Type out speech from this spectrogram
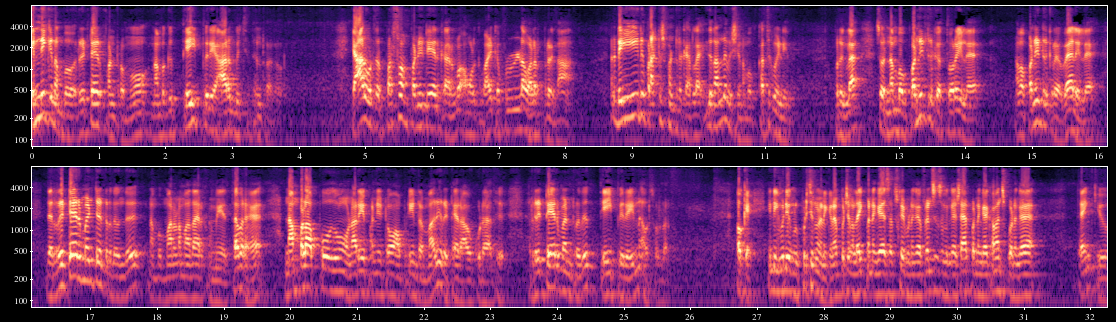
என்னைக்கு நம்ம ரிட்டையர் பண்ணுறோமோ நமக்கு தேய்ப்பிறை ஆரம்பிச்சதுன்றார் அவர். யார் ஒருத்தர் பர்ஃபார்ம் பண்ணிகிட்டே இருக்காருங்களோ அவங்களுக்கு வாழ்க்கை ஃபுல்லாக வளர்ப்புறது தான் டெய்லி ப்ராக்டிஸ் பண்ணிருக்காருல இது நல்ல விஷயம் நம்ம கற்றுக்க வேண்டியது. புரியுங்களா ஸோ நம்ம பண்ணிட்டு இருக்க துறையில் நம்ம பண்ணிட்டு இருக்கிற வேலையில் இந்த ரிட்டையர்மெண்ட்டுன்றது வந்து நம்ம மரணமாக தான் இருக்கணுமே தவிர நம்மளா போதும் நிறைய பண்ணிட்டோம் அப்படின்ற மாதிரி ரிட்டையர் ஆகக்கூடாது. ரிட்டையர்மெண்ட்றது தேய்ப்பிறைன்னு அவர் சொல்கிறார் ஓகே இன்றைக்கி வீடியோ உங்களுக்கு பிடிச்சிருக்கும் நினைக்கிறேன். பிடிச்சவங்க லைக் பண்ணுங்கள் சப்ஸ்கிரைப் பண்ணுங்கள் ஃப்ரெண்ட்ஸுக்கு சொல்லுங்கள் ஷேர் பண்ணுங்கள் கமெண்ட்ஸ் பண்ணுங்கள் தேங்க்யூ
